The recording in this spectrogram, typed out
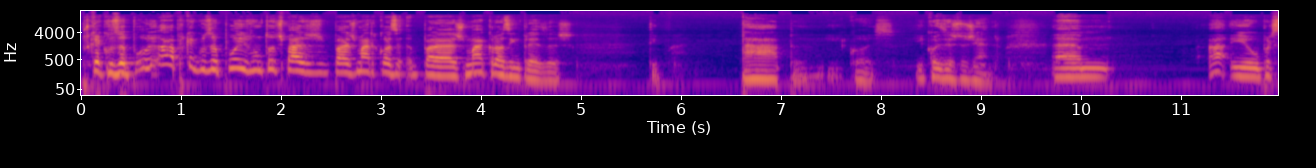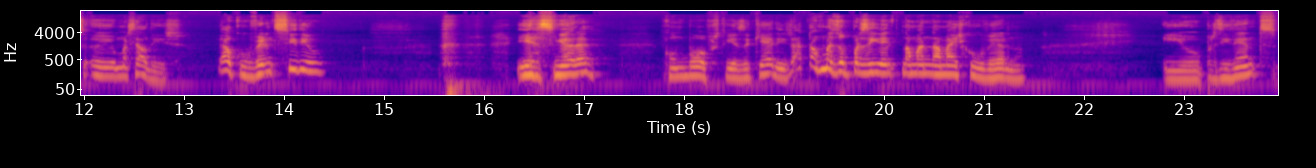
porque é que os ah, porque é que os apoios vão todos para as, para as, marcos, para as macros empresas? Tipo, TAP e, coisa, e coisas do género. Um, ah, e o, e o Marcelo diz: é o que o governo decidiu. e a senhora com boa portuguesa que é, diz: Ah, então, mas o presidente não manda mais que o governo. E o presidente.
